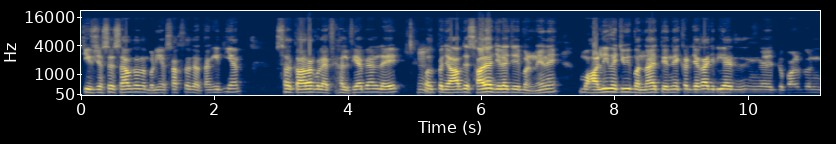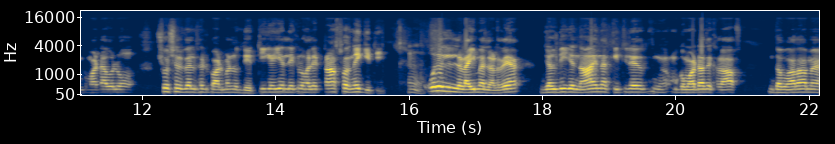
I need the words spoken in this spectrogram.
ਚੀਫ ਜਸਟਿਸ ਸਾਹਿਬ ਦਾ ਬੜੀਆਂ ਸਖਤ ਹਦਾਇਤਾਂ ਕੀਤੀਆਂ। ਸਰਕਾਰਾਂ ਕੋਲ ਹਲਫੀਆ ਬਿਆਨ ਲਏ। ਔਰ ਪੰਜਾਬ ਦੇ ਸਾਰੇ ਜ਼ਿਲ੍ਹੇ 'ਚ ਬਣਨੇ ਨੇ। ਮੋਹਾਲੀ ਵਿੱਚ ਵੀ ਬੰਨਾ ਹੈ 3 ਏਕੜ ਜਗ੍ਹਾ ਜਿਹੜੀ ਹੈ ਕਮਾਟਾ ਵੱਲੋਂ ਸੋਸ਼ਲ ਵੈਲਫੇਅਰ ਡਿਪਾਰਟਮੈਂਟ ਨੂੰ ਦਿੱਤੀ ਗਈ ਹੈ ਲੇਕਿਨ ਹਾਲੇ ਟ੍ਰਾਂਸਫਰ ਨਹੀਂ ਕੀਤੀ। ਉਹਦੇ ਲਈ ਲੜਾਈ ਮੈਂ ਲੜ ਰਿਹਾ। ਜਲਦੀ ਜੇ ਨਾ ਇਹਨਾਂ ਕੀਤੀ ਤੇ ਗਮਾਡਾ ਦੇ ਖਿਲਾਫ ਦੁਬਾਰਾ ਮੈਂ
